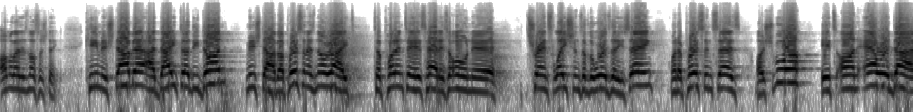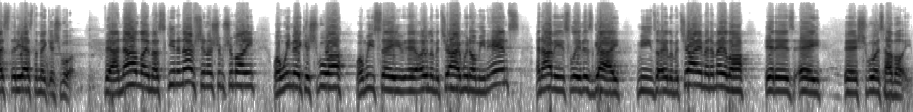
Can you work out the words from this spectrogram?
Amalei, there's no such thing. Ki mishtabe adaita didon mishtabe. A person has no right to put into his head his own uh, translations of the words that he's saying. When a person says a shvua, it's on our das that he has to make a shvua. When we make a shvua, when we say uh, Oilam Mitzrayim, we don't mean ants. And obviously, this guy means Oilam Mitzrayim, and a Mela, it is a, a Shvuas Havai.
